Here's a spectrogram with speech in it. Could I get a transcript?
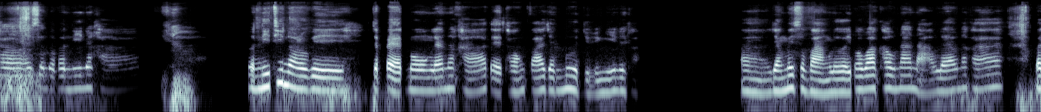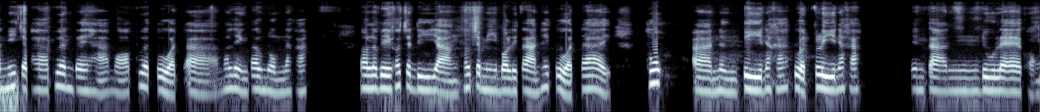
ค่ะสำหรับวันนี้นะคะ วันนี้ที่นอร์เวย์จะแปดโมงแล้วนะคะ แต่ท้องฟ้ายังมืดอยู่อย่างนี้เลยค่ะ อ่า ยังไม่สว่างเลย เพราะว่าเข้าหน้าหนาวแล้วนะคะ วันนี้จะพาเพื่อนไปหาหมอเพื่อตรวจ อ่ามะเร็งเต้านมนะคะนอร์เวย์เขาจะดีอย่างเขาจะมีบริการให้ตรวจได้ ทุกอ่าหนึ่งปีนะคะ ตรวจฟรีนะคะ เป็นการดูแลของ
